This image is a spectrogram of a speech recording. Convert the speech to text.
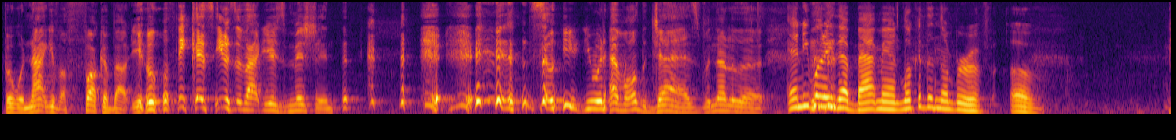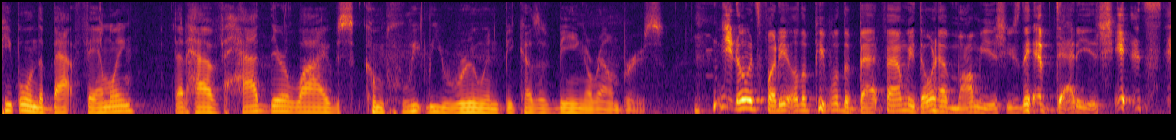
but would not give a fuck about you because he was about your mission. so you, you would have all the jazz, but none of the. anybody that Batman look at the number of of people in the Bat family that have had their lives completely ruined because of being around Bruce. You know what's funny? All the people in the Bat family don't have mommy issues; they have daddy issues.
